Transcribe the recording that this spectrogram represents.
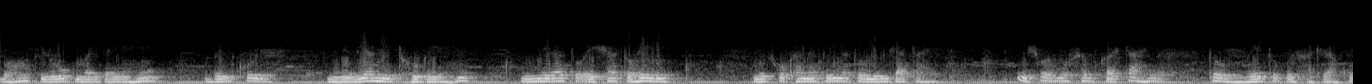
बहुत लोग मर गए हैं। बिल्कुल निवियानित हो गए हैं। मेरा तो ऐसा तो है नहीं। मुझको खाना पीना तो मिल जाता है। ईश्वर वो सब करता है। तो मैं तो कोई खतरा को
